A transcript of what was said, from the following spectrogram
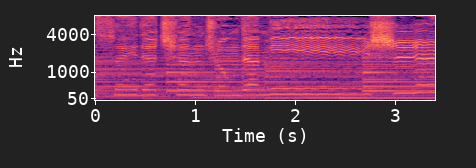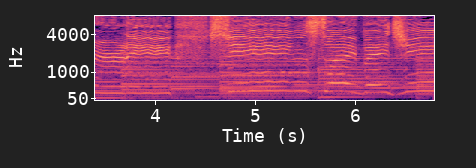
邃的、沉重的密室里。心碎北京。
